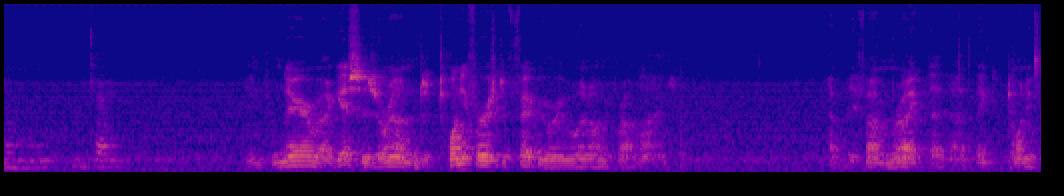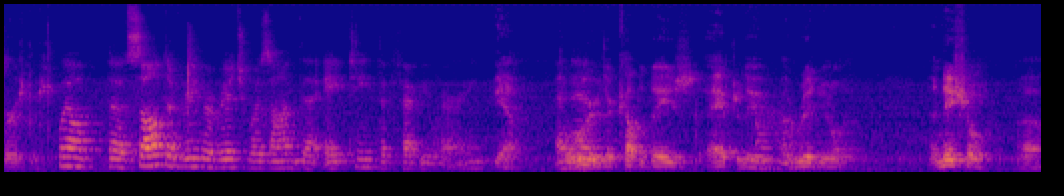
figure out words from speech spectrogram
Mhm, Okay, And from there, I guess it was around the twenty-first of February, we went on the front lines. Uh, If I'm right, I, I think the twenty-first was, well, the assault of Riva Ridge was on the eighteenth of February, yeah. and Well, we were there a couple of days after the Uh-huh. original, initial uh,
